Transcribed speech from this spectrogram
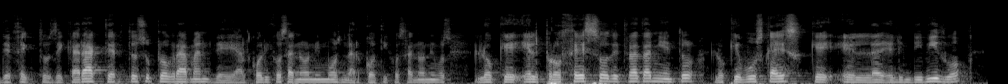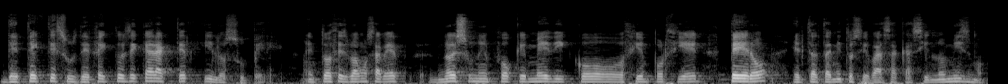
defectos de carácter, entonces su programa de alcohólicos anónimos, narcóticos anónimos, lo que el proceso de tratamiento lo que busca es que el, el individuo detecte sus defectos de carácter y los supere. Entonces vamos a ver, no es un enfoque médico 100%, pero el tratamiento se basa casi en lo mismo.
